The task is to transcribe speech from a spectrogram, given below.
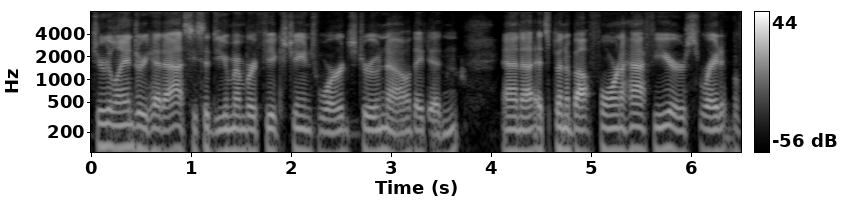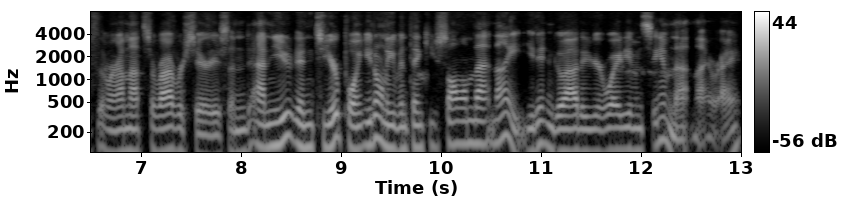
Drew Landry had asked, he said, Do you remember if you exchanged words? Drew, no, they didn't. And uh, it's been about four and a half years right at, before, around that Survivor Series. And and you and to your point, you don't even think you saw him that night. You didn't go out of your way to even see him that night, right?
